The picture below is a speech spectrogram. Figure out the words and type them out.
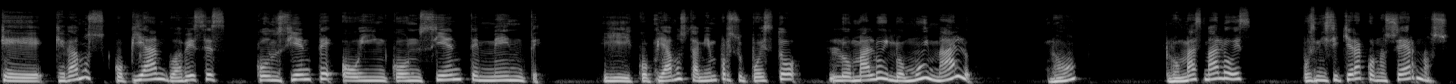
que, que vamos copiando, a veces consciente o inconscientemente. Y copiamos también, por supuesto, lo malo y lo muy malo, ¿no? Lo más malo es, pues, ni siquiera conocernos,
